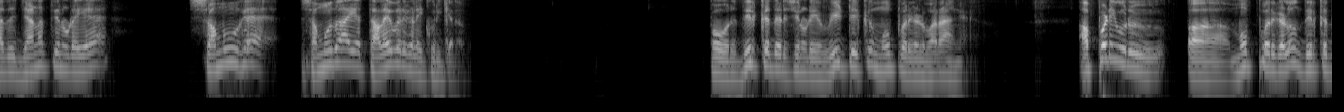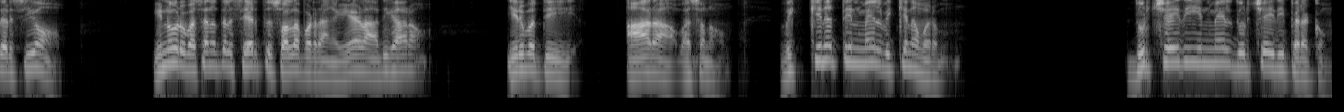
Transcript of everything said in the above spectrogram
அது ஜனத்தினுடைய சமூக சமுதாய தலைவர்களை குறிக்கிறது. இப்போ ஒரு தீர்க்கதரிசியினுடைய வீட்டுக்கு மூப்பர்கள் வராங்க. அப்படி ஒரு மூப்பர்களும் தீர்க்கதரிசியும் இன்னொரு வசனத்தில் சேர்த்து சொல்லப்படுறாங்க. ஏழாம் அதிகாரம் இருபத்தி ஆறாம் வசனம். விக்கினத்தின் மேல் விக்கினம் வரும். துர்ச்செய்தியின் மேல் துர்ச்செய்தி பிறக்கும்.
